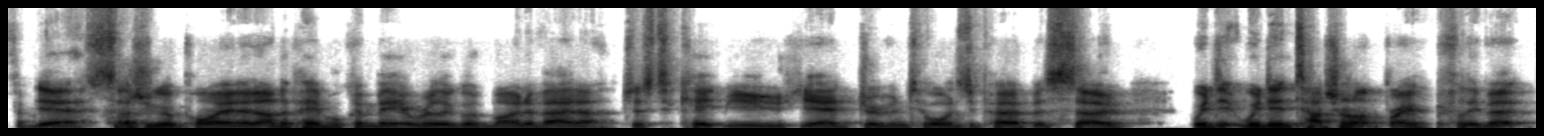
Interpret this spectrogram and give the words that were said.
so. Yeah, such a good point. And other people can be a really good motivator just to keep you, yeah, driven towards your purpose. So we did we did touch on it briefly, but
